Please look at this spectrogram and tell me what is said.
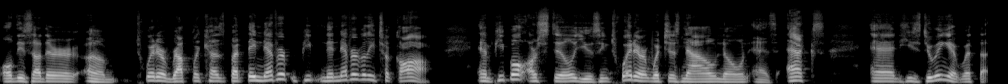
all these other um, Twitter replicas, but they never they never really took off. And people are still using Twitter, which is now known as X, and he's doing it with a,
